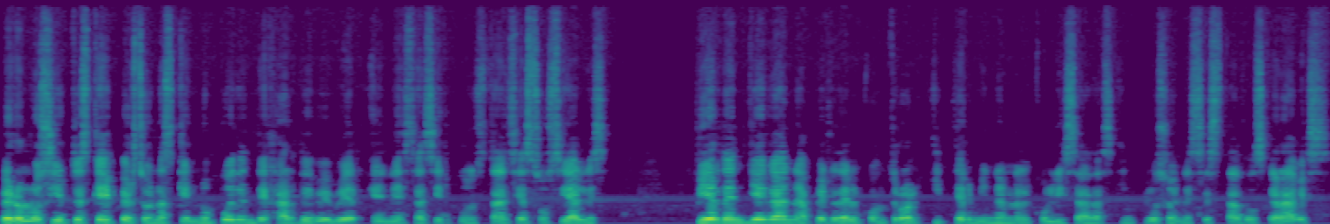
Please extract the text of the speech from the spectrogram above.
Pero lo cierto es que hay personas que no pueden dejar de beber en estas circunstancias sociales. Pierden, llegan a perder el control y terminan alcoholizadas, incluso en estados graves.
